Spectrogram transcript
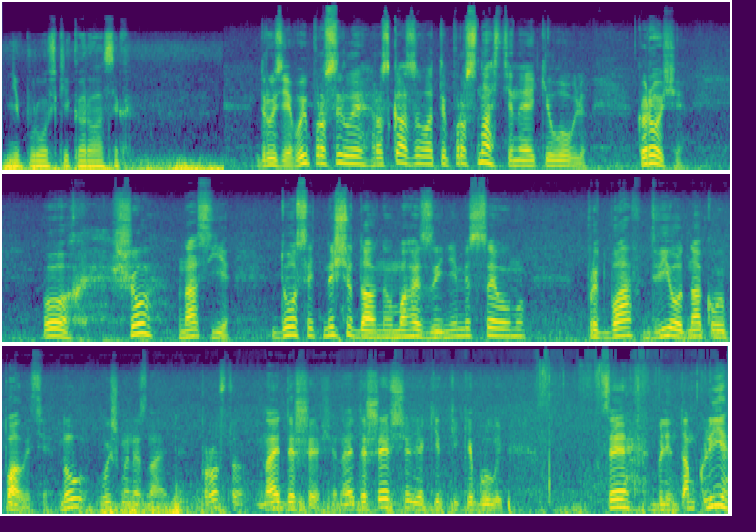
Дніпровський карасик. Друзі, ви просили розказувати про снасті, на які ловлю. Коротше, ох, що в нас є? Досить нещодавно в магазині місцевому придбав дві однакові палиці. Ну, ви ж мене знаєте. Просто найдешевші, найдешевші, які тільки були. Це, блін, там клює.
